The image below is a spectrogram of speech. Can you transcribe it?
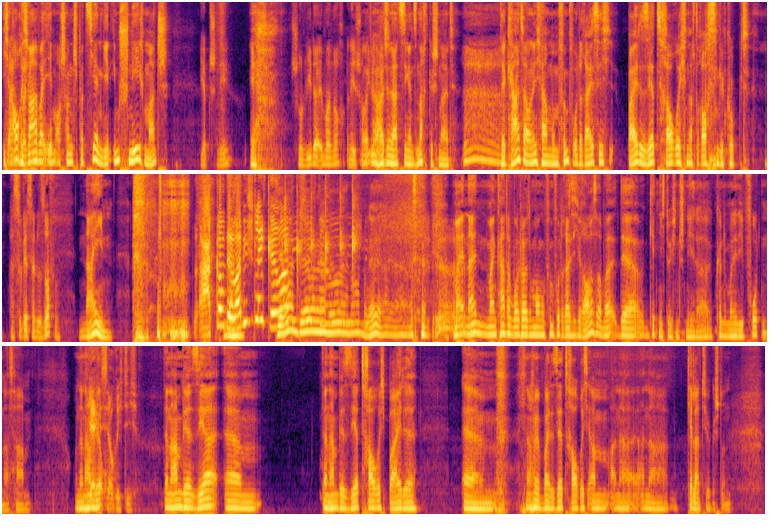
Ich Mein- auch. Ich mein- war aber eben auch schon spazieren gehen im Schneematsch. Ihr habt Schnee? Ja, Schon wieder immer noch? Ah, Nee, schon heute, wieder. heute hat es die ganze Nacht geschneit. Der Kater und ich haben um 5.30 Uhr beide sehr traurig nach draußen geguckt. Hast du gestern gesoffen? Nein. Ah, komm, der war nicht schlecht, der, Der war war, nicht der schlecht. war, der war in Ordnung. Ja, ja, ja. Mein, nein, mein Kater wollte heute Morgen um 5.30 Uhr raus, aber der geht nicht durch den Schnee. Da könnte man ja die Pfoten nass haben. Und dann haben Ja, wir ist ja auch richtig. dann haben wir sehr, ähm, dann haben wir sehr traurig beide, ähm, dann haben wir beide sehr traurig am, an, einer, an einer Kellertür gestanden.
